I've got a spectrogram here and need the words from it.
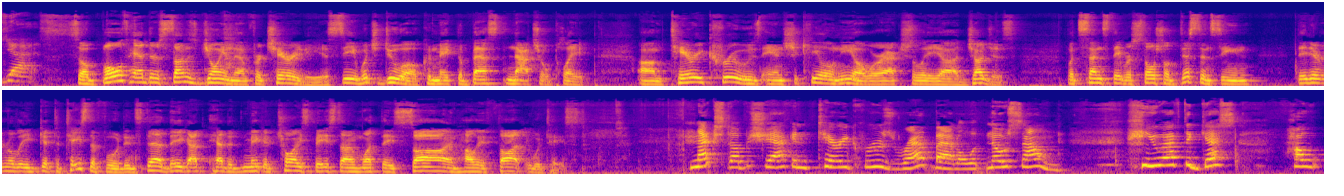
yes. So both had their sons join them for charity to see which duo could make the best nacho plate. Um, Terry Crews and Shaquille O'Neal were actually uh, judges, but since they were social distancing, they didn't really get to taste the food. Instead, they got had to make a choice based on what they saw and how they thought it would taste. Next up, Shaq and Terry Crews rap battle with no sound. You have to guess how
